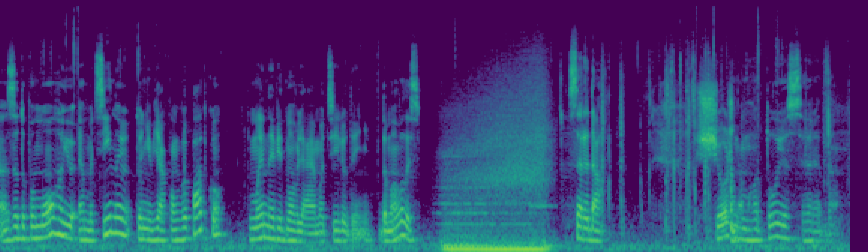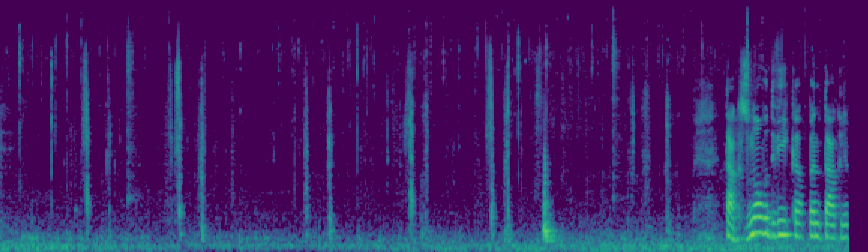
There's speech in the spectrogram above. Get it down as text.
е, за допомогою емоційною, то ні в якому випадку ми не відмовляємо цій людині. Домовились? Середа. Що ж нам готує середа? Так, знову двійка пентаклів,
